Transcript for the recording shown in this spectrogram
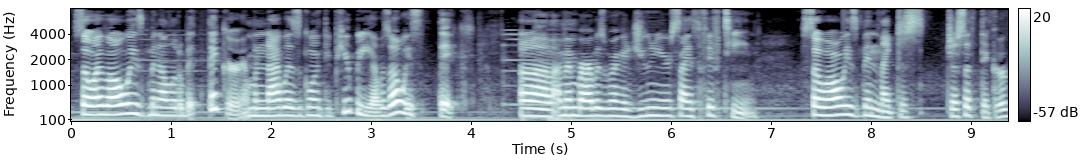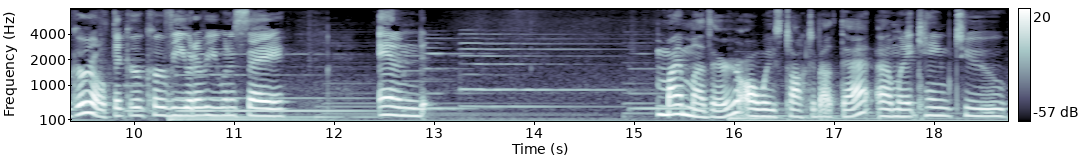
So I've always been a little bit thicker. And when I was going through puberty, I was always thick. Um, I remember I was wearing a junior size 15. So I've always been like just just a thicker girl, thicker, curvy, whatever you want to say. And my mother always talked about that. Um, when it came to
